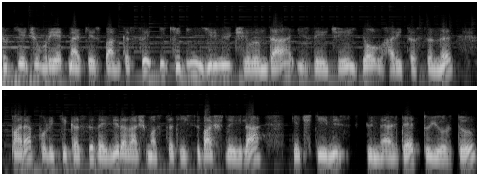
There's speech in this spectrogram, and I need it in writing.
Türkiye Cumhuriyet Merkez Bankası 2023 yılında izleyeceği yol haritasını para politikası ve liralaşma stratejisi başlığıyla geçtiğimiz günlerde duyurdu.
